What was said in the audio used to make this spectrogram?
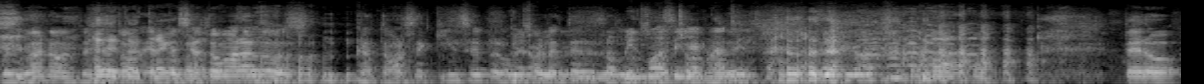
pues bueno, empecé, a, to- empecé a pero- tomar a los 14, 15, pero, Pero uso lentes desde lo los mismo así 8, Jack 9. Daniels. O sea, ¿no? Pero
